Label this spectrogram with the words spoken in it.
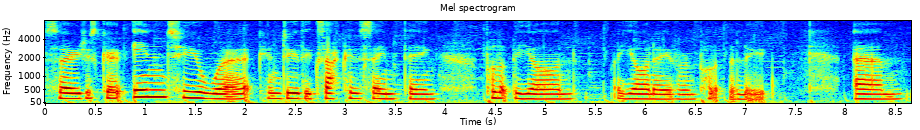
So just go into your work and do the, exactly the same thing. Pull up the yarn a yarn over and pull up the loop. Um,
